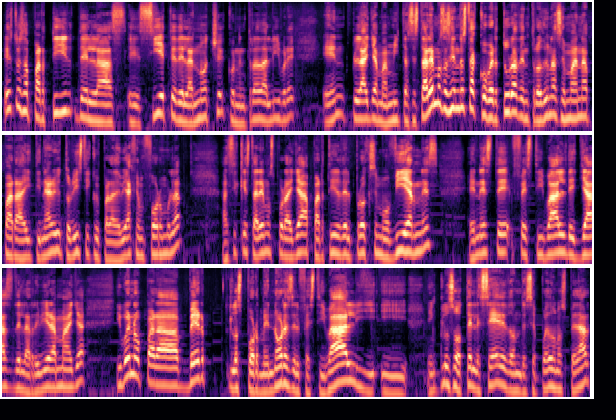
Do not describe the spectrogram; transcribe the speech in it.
Esto es a partir de las 7 eh, de la noche con entrada libre en Playa Mamitas. Estaremos haciendo esta cobertura dentro de una semana para itinerario turístico y para de viaje en fórmula. Así que estaremos por allá a partir del próximo viernes en este festival de jazz de la Riviera Maya. Y bueno, para ver los pormenores del festival y, incluso hoteles sede donde se pueden hospedar,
